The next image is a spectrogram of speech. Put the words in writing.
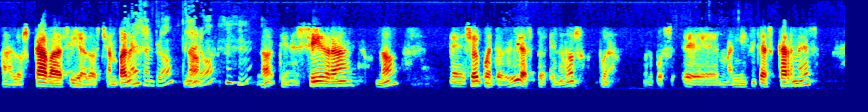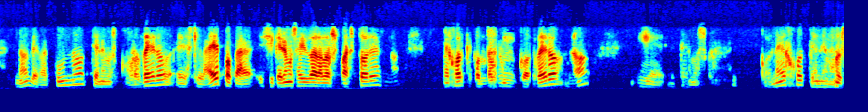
a los cavas y a los champanes. Por ejemplo, claro. ¿no? Tienen sidra, ¿no? Eh, son cuentos de bebidas, pero tenemos, bueno, pues eh, magníficas carnes, ¿no? De vacuno, tenemos cordero, es la época. Si queremos ayudar a los pastores, ¿no? Mejor que comprar un cordero, ¿no? Y eh, tenemos conejo, tenemos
